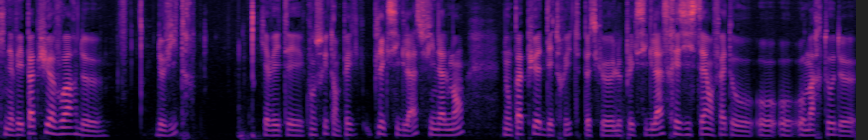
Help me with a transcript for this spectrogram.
qui n'avaient pas pu avoir de, de vitres qui avaient été construites en plexiglas, finalement, n'ont pas pu être détruites parce que le plexiglas résistait en fait au, marteau de,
